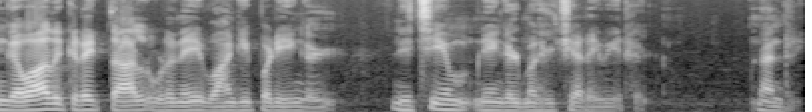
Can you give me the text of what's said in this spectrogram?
எங்கேவாது கிடைத்தால் உடனே வாங்கி படியுங்கள். நிச்சயம் நீங்கள் மகிழ்ச்சி அடைவீர்கள். நன்றி.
